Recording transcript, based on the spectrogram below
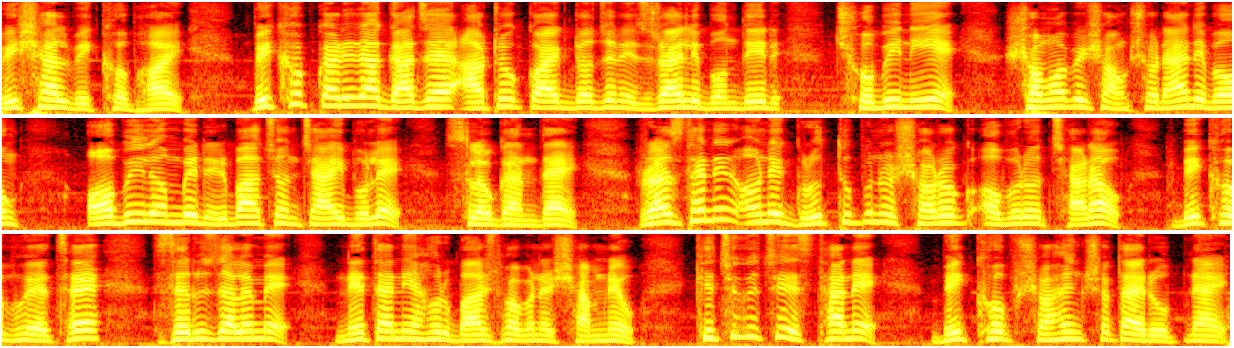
বিশাল বিক্ষোভ হয়। বিক্ষোভকারীরা গাজায় আটক কয়েক ডজন ইসরায়েলি বন্দির ছবি নিয়ে সমাবেশে অংশ নেন এবং অবিলম্বে নির্বাচন চাই বলে স্লোগান দেয়। রাজধানীর অনেক গুরুত্বপূর্ণ সড়ক অবরোধ ছাড়াও বিক্ষোভ হয়েছে জেরুজালেমে নেতানিয়াহুর বাসভবনের সামনেও। কিছু কিছু স্থানে বিক্ষোভ সহিংসতায় রূপ নেয়।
